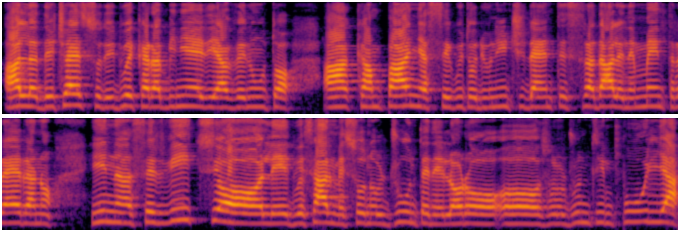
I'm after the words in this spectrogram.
al decesso dei due carabinieri avvenuto a Campagna a seguito di un incidente stradale mentre erano in servizio. Le due salme sono giunte, loro, uh, sono giunte in Puglia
